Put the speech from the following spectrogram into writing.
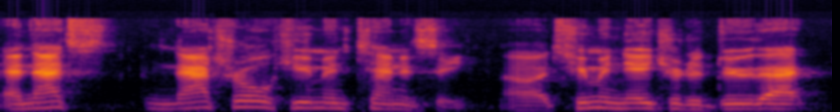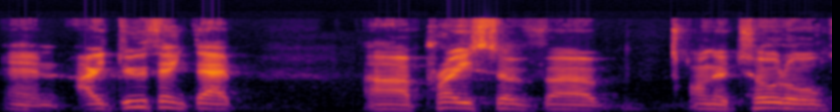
And that's natural human tendency. Uh, it's human nature to do that. And I do think that uh, price of uh, on the total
